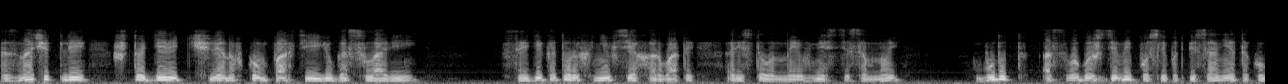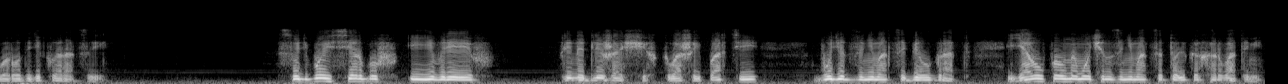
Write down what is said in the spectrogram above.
Значит ли, что девять членов Компартии Югославии, среди которых не все хорваты, арестованные вместе со мной, будут освобождены после подписания такого рода декларации? Судьбой сербов и евреев, принадлежащих к вашей партии, будет заниматься Белград. Я уполномочен заниматься только хорватами.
